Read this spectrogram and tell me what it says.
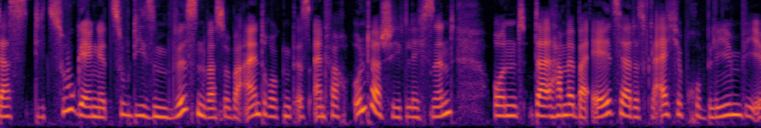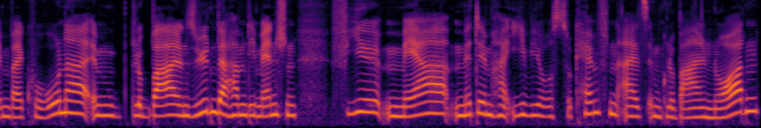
dass die Zugänge zu diesem Wissen, was so beeindruckend ist, einfach unterschiedlich sind. Und da haben wir bei AIDS ja das gleiche Problem wie eben bei Corona. Im globalen Süden, da haben die Menschen viel mehr mit dem HIV-Virus zu kämpfen als im globalen Norden.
